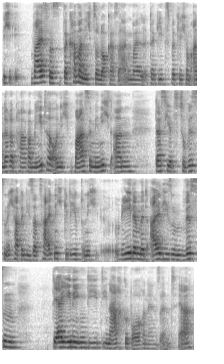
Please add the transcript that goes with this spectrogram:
ich weiß, dass da kann man nicht so locker sagen, weil da geht es wirklich um andere Parameter und ich maße mir nicht an, das jetzt zu wissen, ich habe in dieser Zeit nicht gelebt und ich rede mit all diesem Wissen derjenigen, die die Nachgeborenen sind, ja.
